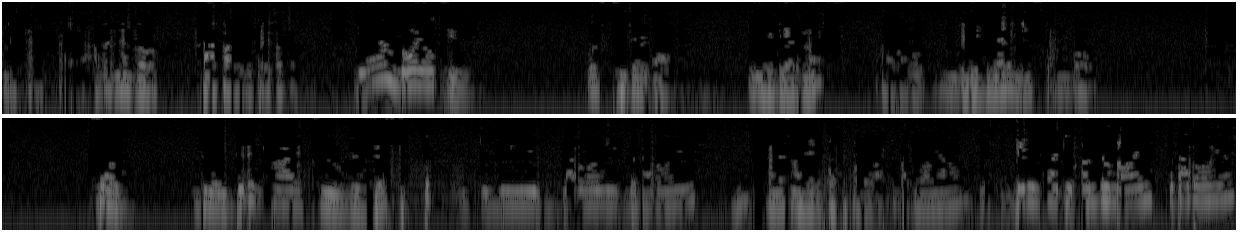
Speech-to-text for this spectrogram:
Meshach, and Their loyalty was to their God. Věrní svému Bohu. So, they didn't try to resist the, the, Babylonians, the Babylonians. They didn't try to undermine the Babylonians.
